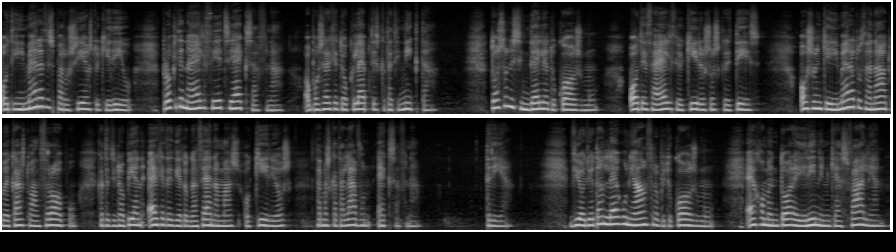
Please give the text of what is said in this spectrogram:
ότι η μέρα της παρουσίας του Κυρίου πρόκειται να έλθει έτσι έξαφνα, όπως έρχεται ο κλέπτης κατά τη νύχτα. Τόσον η συντέλεια του κόσμου, ότι θα έλθει ο Κύριος ως κριτής, όσον και η μέρα του θανάτου εκάστου ανθρώπου, κατά την οποία έρχεται δια τον καθένα μας ο Κύριος, θα μας καταλάβουν έξαφνα. 3. Διότι όταν λέγουν οι άνθρωποι του κόσμου «Έχομεν τώρα ειρήνην και ασφάλειαν»,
